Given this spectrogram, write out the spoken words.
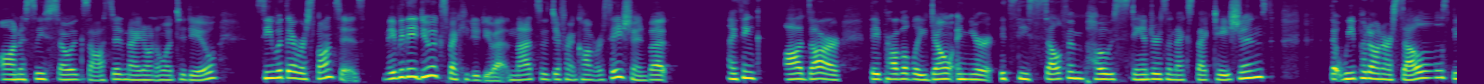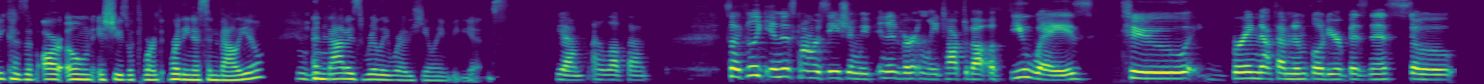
honestly so exhausted and I don't know what to do. See what their response is. Maybe they do expect you to do it and that's a different conversation, but I think odds are they probably don't and you're it's these self-imposed standards and expectations that we put on ourselves because of our own issues with worth- worthiness and value mm-hmm. and that is really where the healing begins. Yeah, I love that. So I feel like in this conversation we've inadvertently talked about a few ways to bring that feminine flow to your business. So,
